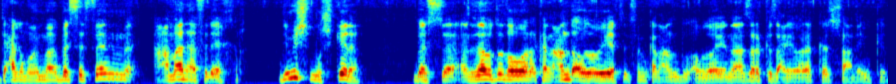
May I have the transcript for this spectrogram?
دي حاجة مهمة بس الفيلم عملها في الآخر. دي مش مشكلة بس أنا زي ما قلت هو كان عنده أولويات الفيلم كان عنده أولوية إن أنا عايز أركز عليه واركز عليه وكده.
